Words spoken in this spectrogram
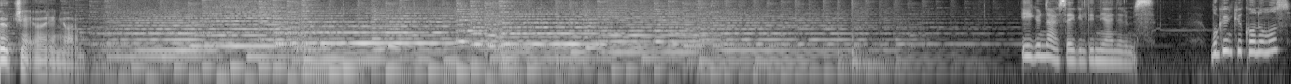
Türkçe öğreniyorum. İyi günler sevgili dinleyenlerimiz. Bugünkü konumuz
